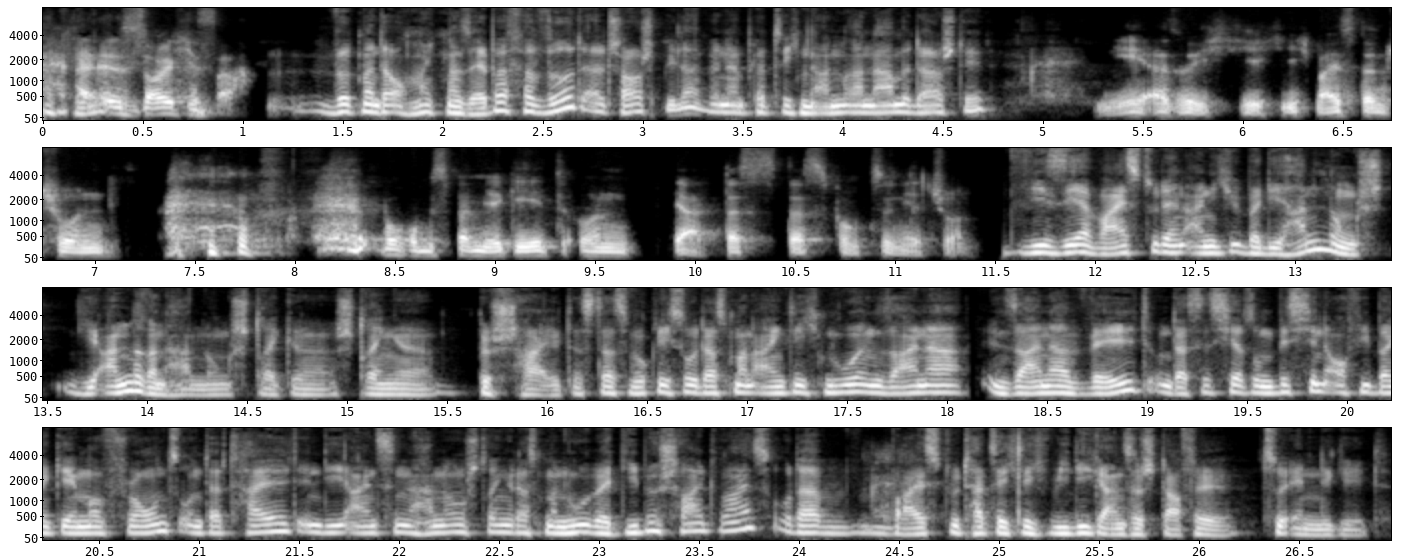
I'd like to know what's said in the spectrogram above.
Okay. Äh, solche Sachen. Wird man da auch manchmal selber verwirrt als Schauspieler, wenn dann plötzlich ein anderer Name dasteht? Nee, also ich, ich, ich weiß dann schon, worum es bei mir geht. Und ja, das, das funktioniert schon. Wie sehr weißt du denn eigentlich über die Handlung, die anderen Handlungsstränge Stränge Bescheid? Ist das wirklich so, dass man eigentlich nur in seiner, in seiner Welt, und das ist ja so ein bisschen auch wie bei Game of Thrones unterteilt in die einzelnen Handlungsstränge, dass man nur über die Bescheid weiß? Oder weißt du tatsächlich, wie die ganze Staffel zu Ende geht?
